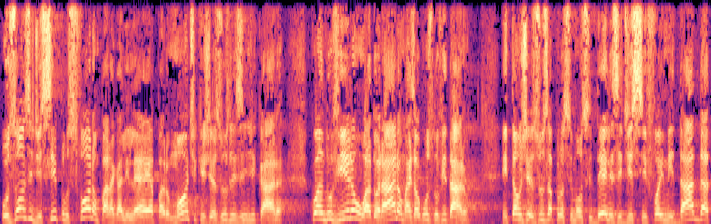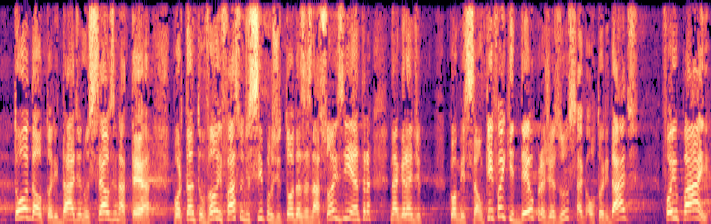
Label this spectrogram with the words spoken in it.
Os onze discípulos foram para Galiléia, para o monte que Jesus lhes indicara. Quando viram, o adoraram, mas alguns duvidaram. Então Jesus aproximou-se deles e disse: Foi-me dada toda a autoridade nos céus e na terra, portanto, vão e façam discípulos de todas as nações e entra na grande comissão. Quem foi que deu para Jesus a autoridade? Foi o Pai.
